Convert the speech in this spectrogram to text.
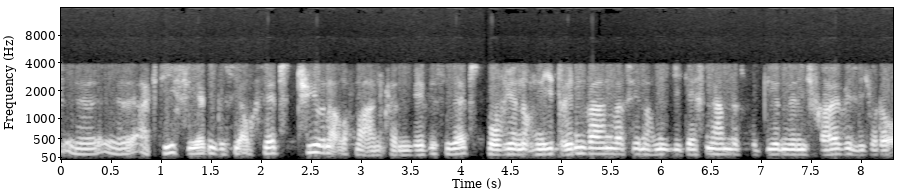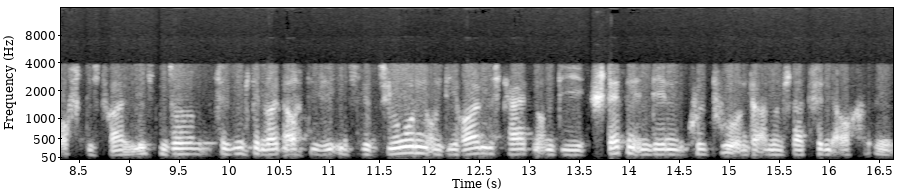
äh, aktiv werden, dass sie auch selbst Türen aufmachen können. Wir wissen selbst, wo wir noch nie drin waren, was wir noch nie gegessen haben, das probieren wir nicht freiwillig oder oft nicht freiwillig. Und so versuche ich den Leuten auch diese Institutionen und die Räumlichkeiten und die Städten, in denen Kultur unter anderem stattfindet, auch äh,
